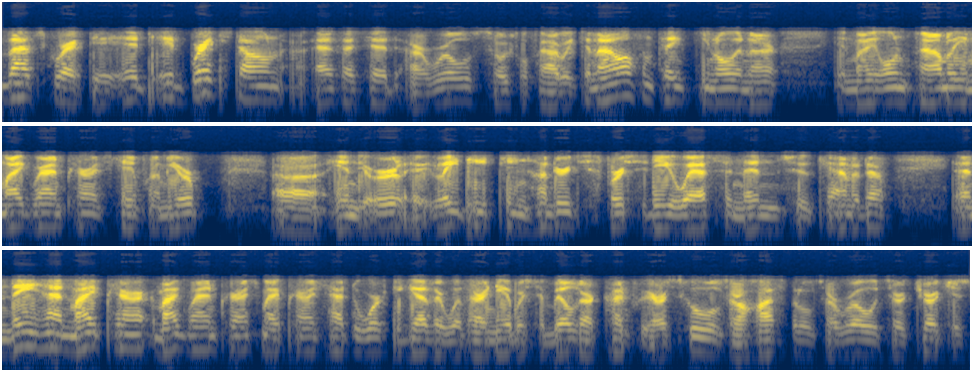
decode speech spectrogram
That's correct. It it breaks down, as I said, our real social fabric. And I often think, you know, in our in my own family, my grandparents came from Europe uh, in the early late 1800s, first to the U.S. and then to Canada and they had my parent, my grandparents, my parents had to work together with our neighbors to build our country, our schools, our hospitals, our roads, our churches.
